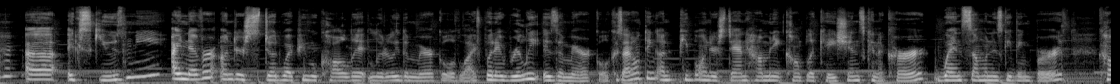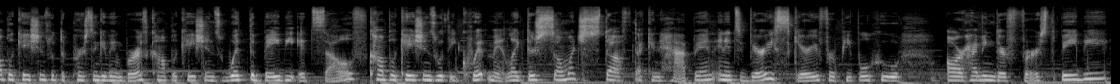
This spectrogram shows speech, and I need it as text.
uh, excuse me? I never understood why people called it literally the miracle of life, but it really is a miracle because I don't think un- people understand how many complications can occur when someone is giving birth. Complications with the person giving birth, complications with the baby itself, complications with equipment. Like, there's so much stuff that can happen, and it's very scary for people who are having their first baby.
